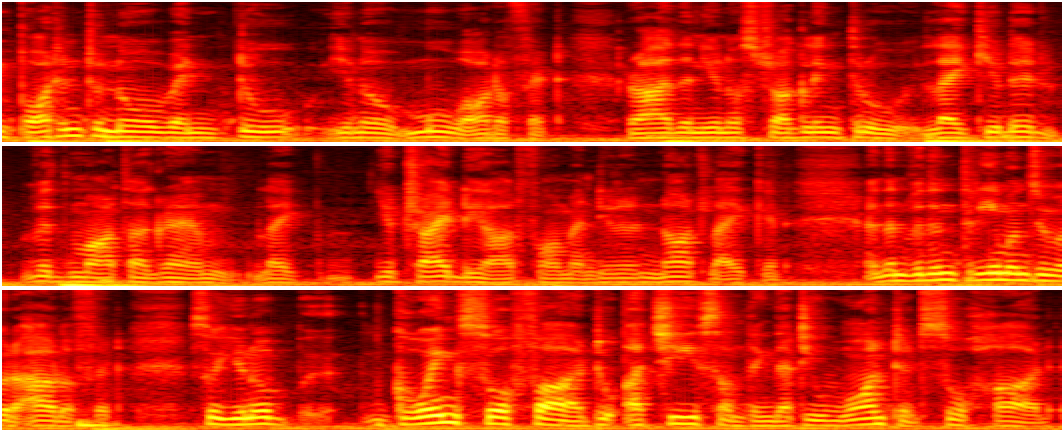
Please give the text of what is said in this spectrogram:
important to know when to you know move out of it rather than you know struggling through like you did with Martha Graham like you tried the art form and you did not like it. And then within 3 months you were out of it. So you know going so far to achieve something that you wanted so hard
